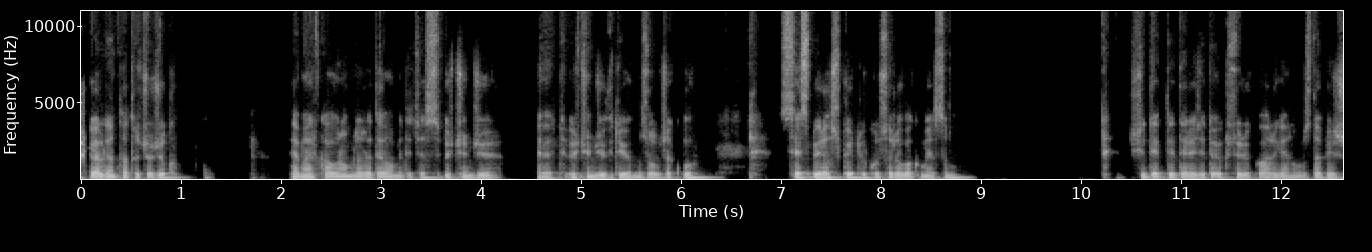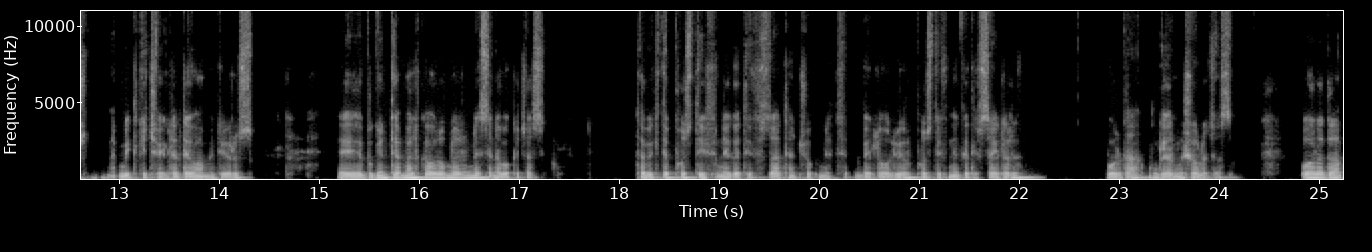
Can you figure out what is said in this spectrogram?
Hoş geldin Tata Çocuk. Temel kavramlara devam edeceğiz. Üçüncü, evet, üçüncü videomuz olacak bu. Ses biraz kötü, kusura bakmayasın. Şiddetli derecede öksürük var. Yanımızda bir bitki çayıyla devam ediyoruz. Ee, bugün temel kavramların nesine bakacağız? Tabii ki de pozitif, negatif zaten çok net belli oluyor. Pozitif, negatif sayıları burada görmüş olacağız. Bu arada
